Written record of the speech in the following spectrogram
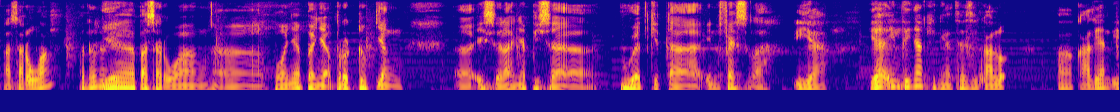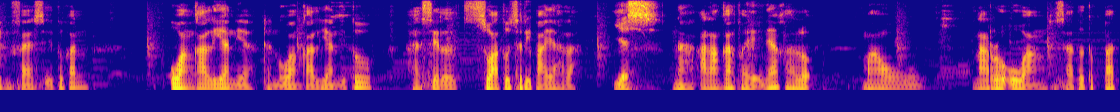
pasar uang, bener? Iya, pasar uang. heeh. pokoknya banyak produk yang eh, istilahnya bisa buat kita invest lah. Iya. Ya Hmm. intinya gini aja sih kalau eh, kalian invest itu kan uang kalian ya dan uang kalian itu hasil suatu jeripayah lah. Yes. Nah, alangkah baiknya kalau mau naruh uang di satu tempat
